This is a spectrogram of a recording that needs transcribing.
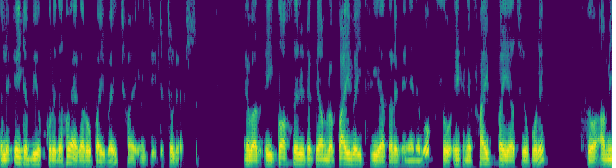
তাহলে এইটা বিয়োগ করে দেখো এগারো পাই বাই ছয় যে এটা চলে আসছে। এবার এই কসের এটাকে আমরা পাই বাই থ্রি আকারে ভেঙে নেব। সো এখানে ফাইভ পাই আছে ওপরে তো আমি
